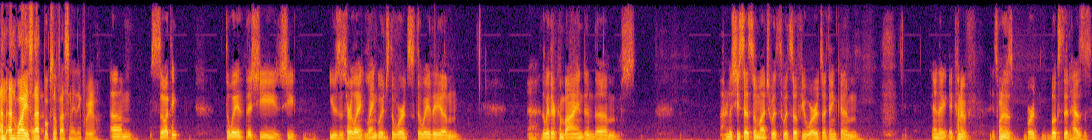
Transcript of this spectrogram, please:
And and why is that book so fascinating for you? Um, so I think the way that she she uses her la- language, the words, the way they um, the way they're combined, and um, I don't know. She says so much with with so few words. I think. Um, and it, it, kind of it's one of those word books that has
